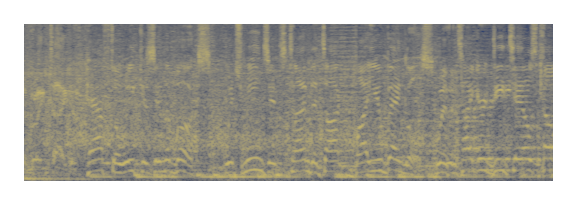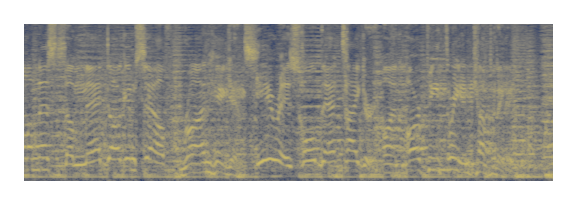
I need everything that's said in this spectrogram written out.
a great tiger. Half the week is in the books, which means it's time to talk Bayou Bengals with Tiger Details columnist, the Mad Dog himself, Ron Higgins. Here is Hold That Tiger on RP3 and Company.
